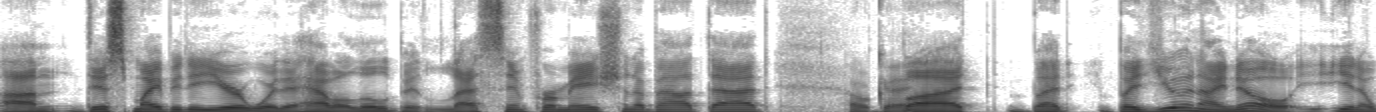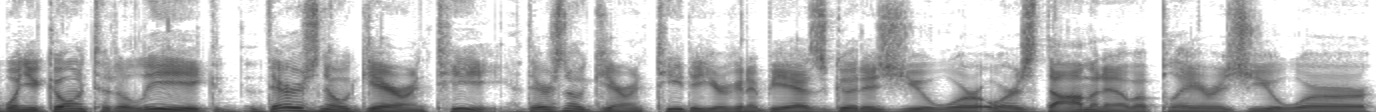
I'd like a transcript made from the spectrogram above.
Um, this might be the year where they have a little bit less information about that. Okay. But but but you and I know, you know, when you go into the league, there's no guarantee. There's no guarantee that you're going to be as good as you were or as dominant of a player as you were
